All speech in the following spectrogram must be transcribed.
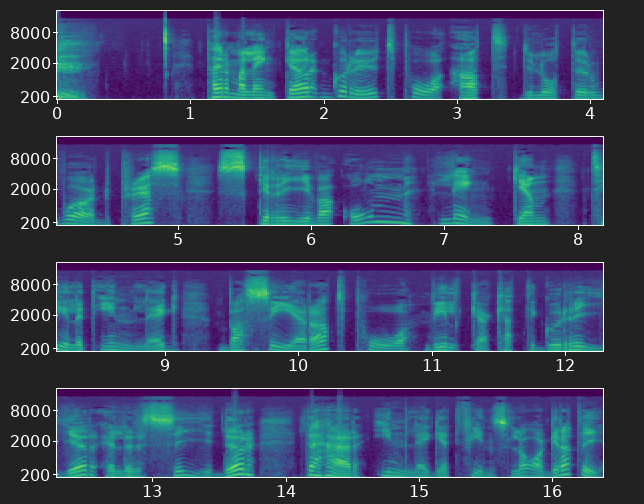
Permalänkar går ut på att du låter Wordpress skriva om länken till ett inlägg baserat på vilka kategorier eller sidor det här inlägget finns lagrat i.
